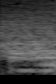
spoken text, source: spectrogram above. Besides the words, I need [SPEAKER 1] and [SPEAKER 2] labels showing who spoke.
[SPEAKER 1] What's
